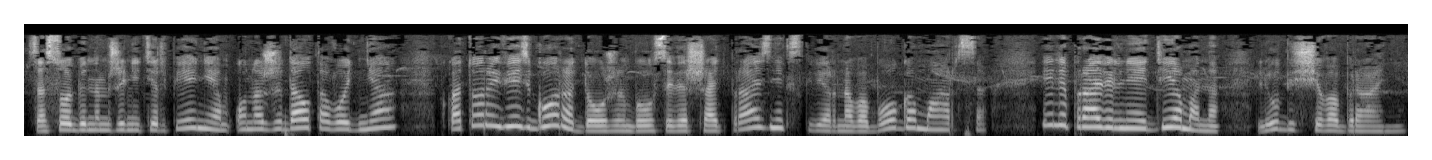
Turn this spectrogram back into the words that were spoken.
С особенным же нетерпением он ожидал того дня, в который весь город должен был совершать праздник скверного бога Марса, или, правильнее, демона, любящего брани.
